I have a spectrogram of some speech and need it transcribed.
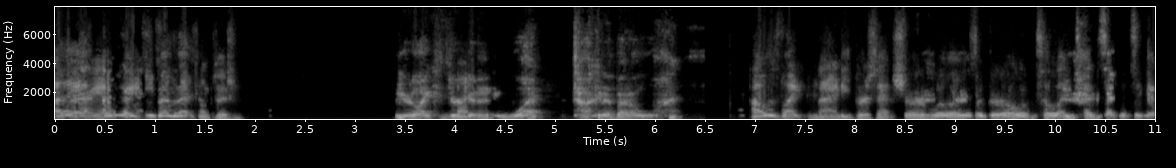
I, I, I'm going to keep out of that conversation. You're like, you're gonna do what? Talking about a what? I was like 90% sure Willow was a girl until like 10 seconds ago.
